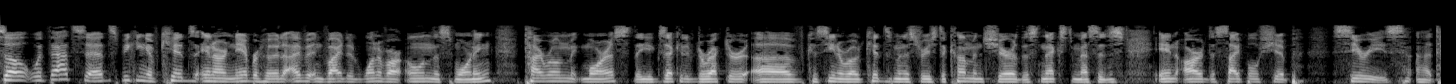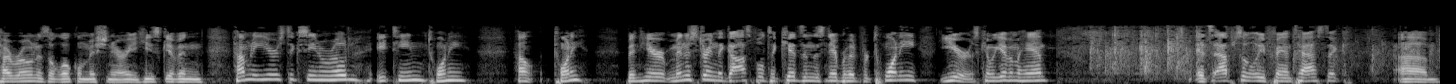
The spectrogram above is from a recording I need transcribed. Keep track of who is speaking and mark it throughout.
Speaker 1: So, with that said, speaking of kids in our neighborhood, I've invited one of our own this morning, Tyrone McMorris, the executive director of Casino Road Kids Ministries, to come and share this next message in our discipleship series. Uh, Tyrone is a local missionary. He's given how many years to Casino Road? 18, 20? How 20? Been here ministering the gospel to kids in this neighborhood for 20 years. Can we give him a hand? It's absolutely fantastic. Um,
